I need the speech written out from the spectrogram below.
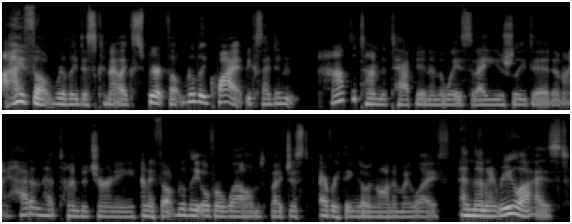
I felt really disconnected. Like spirit felt really quiet because I didn't have the time to tap in in the ways that I usually did. And I hadn't had time to journey. And I felt really overwhelmed by just everything going on in my life. And then I realized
